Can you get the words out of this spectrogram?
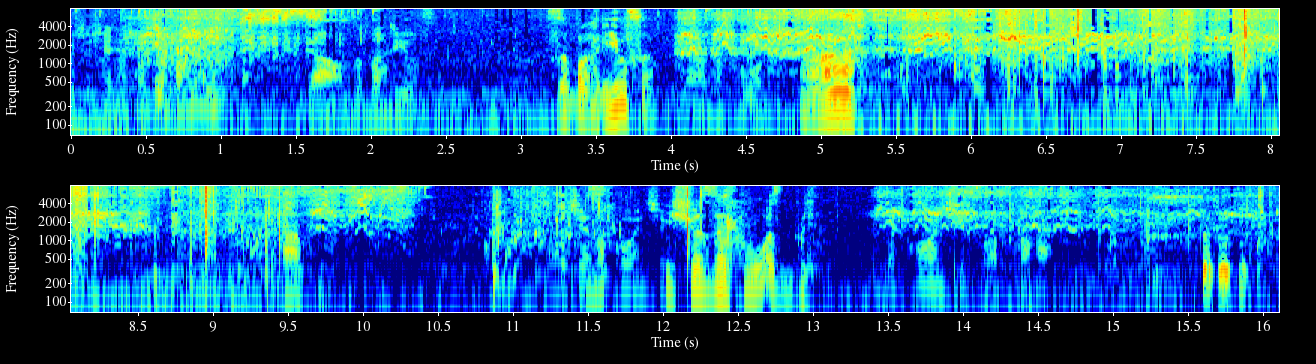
Ощущение, что он забагрился. Да, он забагрился. Забагрился? Да, зашло. А. Вообще закончик. еще за хвост, блин. Закончик хвоста.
